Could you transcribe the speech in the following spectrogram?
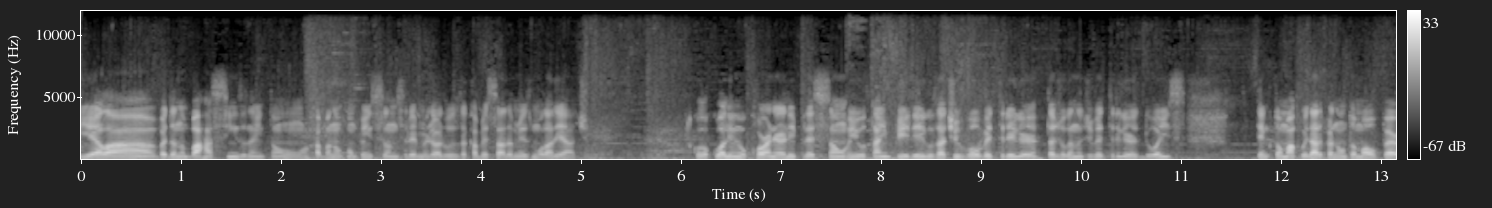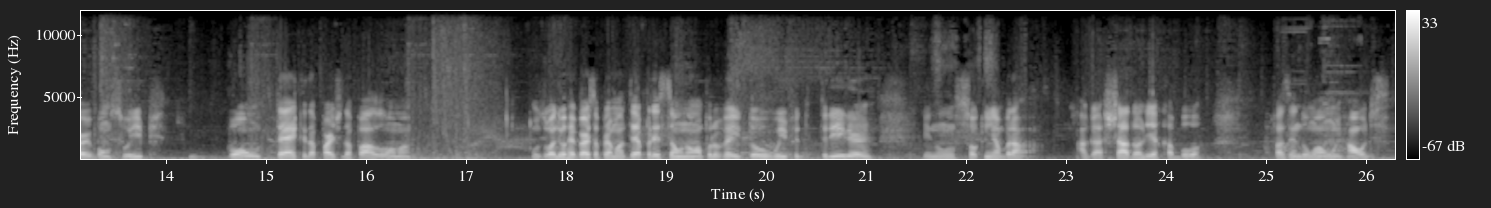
que ela vai dando barra cinza, né? Então acaba não compensando. Seria melhor usar a cabeçada mesmo o Lariat. Colocou ali no corner ali, pressão, o Ryu tá em perigos, ativou o V-Trigger, tá jogando de V-Trigger 2. Tem que tomar cuidado para não tomar o parry, bom sweep, bom tech da parte da Paloma. Usou ali o reverso para manter a pressão, não aproveitou o whiff do trigger e no soquinho agachado ali acabou fazendo um a um em rounds.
